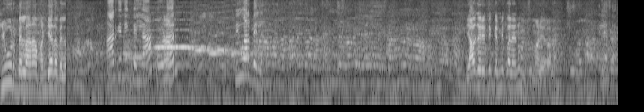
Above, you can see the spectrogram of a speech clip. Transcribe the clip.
ಪ್ಯೂರ್ ಬೆಲ್ಲನ ಮಂಡ್ಯದ ಬೆಲ್ಲ? ಆರ್ಗ್ಯಾನಿಕ್ ಬೆಲ್ಲ ಪೌಡರ್ ಪ್ಯೂರ್ ಬೆಲ್ಲ. ಯಾವುದೇ ರೀತಿ ಕೆಮಿಕಲ್ ಏನು ಮಿಕ್ಸ್ ಮಾಡಿರಲ್ಲ. ಇಲ್ಲ ಸರ್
